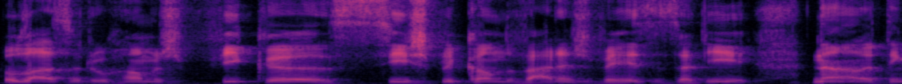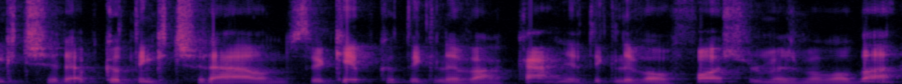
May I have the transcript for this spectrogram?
O Lázaro Ramos fica se explicando várias vezes ali. Não, eu tenho que tirar, porque eu tenho que tirar o não sei o quê, porque eu tenho que levar a carne, eu tenho que levar o fósforo, mas blá blá blá.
